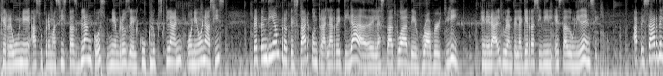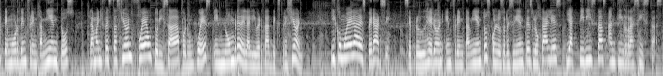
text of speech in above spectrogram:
que reúne a supremacistas blancos, miembros del Ku Klux Klan o neonazis, pretendían protestar contra la retirada de la estatua de Robert Lee, general durante la Guerra Civil estadounidense. A pesar del temor de enfrentamientos, la manifestación fue autorizada por un juez en nombre de la libertad de expresión. Y como era de esperarse, se produjeron enfrentamientos con los residentes locales y activistas antirracistas.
